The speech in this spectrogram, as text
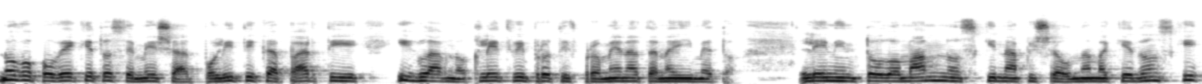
но во повеќето се мешаат политика, партии и главно клетви против промената на името. Ленин Толомамноски напишал на македонски,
